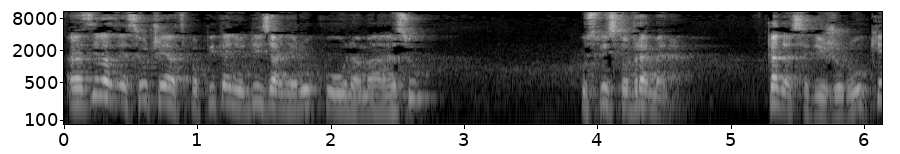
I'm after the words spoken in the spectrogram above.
Razilaze se učenjac po pitanju dizanja ruku u namazu, u smislu vremena. Kada se dižu ruke,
